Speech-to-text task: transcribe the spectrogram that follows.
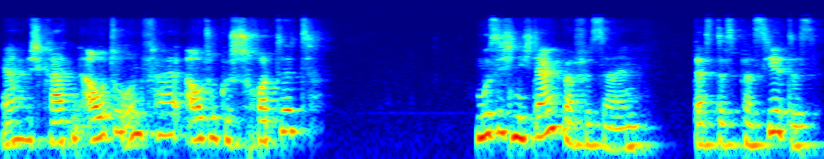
Ja, habe ich gerade einen Autounfall, Auto geschrottet, muss ich nicht dankbar für sein, dass das passiert ist.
